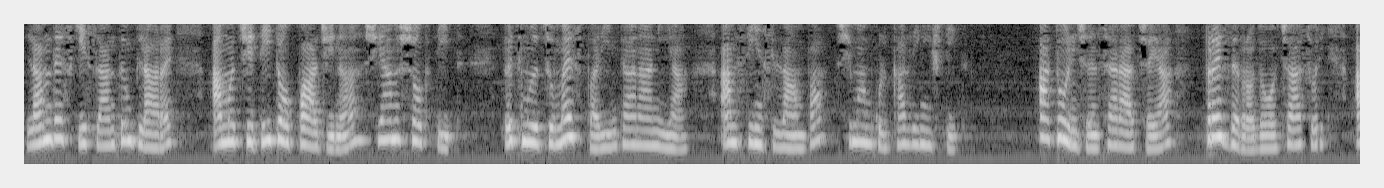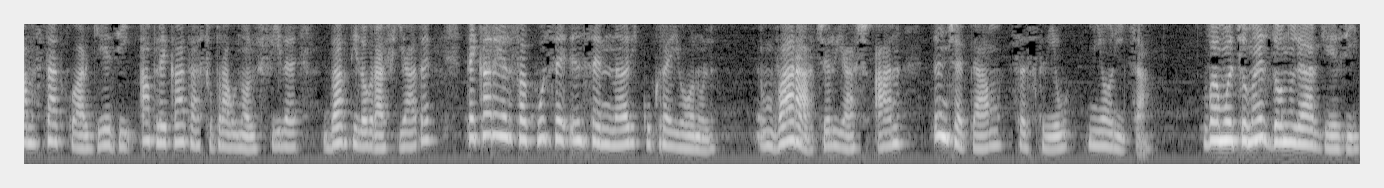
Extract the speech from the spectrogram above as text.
l-am deschis la întâmplare am citit o pagină și am șoptit. Îți mulțumesc, părinte Anania. Am stins lampa și m-am culcat liniștit. Atunci, în seara aceea, preț de vreo două ceasuri, am stat cu arghezii aplecat asupra unor file dactilografiate pe care el făcuse însemnări cu creionul. În vara aceluiași an începeam să scriu Miorița. Vă mulțumesc, domnule Arghezi.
